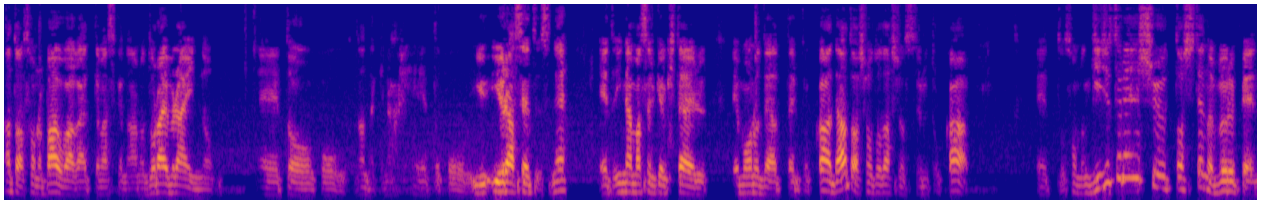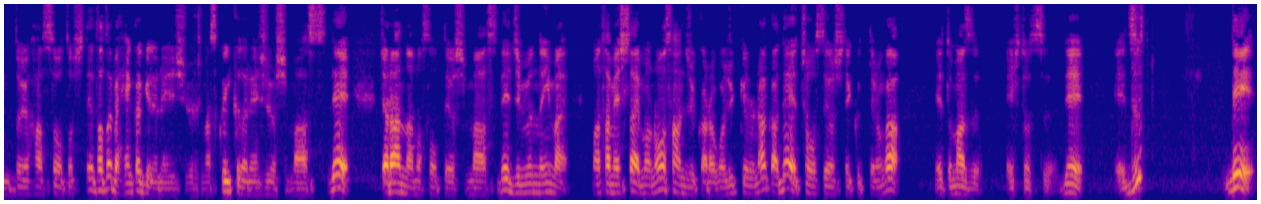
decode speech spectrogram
あとはそのバウアーがやってますけど、あの、ドライブラインの、えっ、と、こう、なんだっけな、えっ、と、こう、揺らすやつですね。えっ、と、イナマッスル系を鍛えるものであったりとか、で、あとはショートダッシュをするとか、えっと、その技術練習としてのブルペンという発想として、例えば変化球の練習をします。クイックの練習をします。で、じゃあランナーの想定をします。で、自分の今、まあ、試したいものを30から50キロの中で調整をしていくっていうのが、えっと、まず、え一つ。で、えず、で、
